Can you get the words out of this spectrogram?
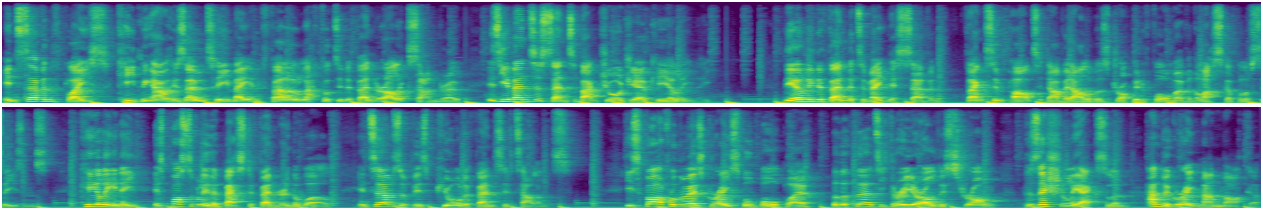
In 7th place, keeping out his own teammate and fellow left-footed defender Alex Sandro, is Juventus centre-back Giorgio Chiellini. The only defender to make this 7, thanks in part to David Alaba's drop in form over the last couple of seasons, Chiellini is possibly the best defender in the world in terms of his pure defensive talents. He's far from the most graceful ball player, but the 33 year old is strong, positionally excellent, and a great man marker.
